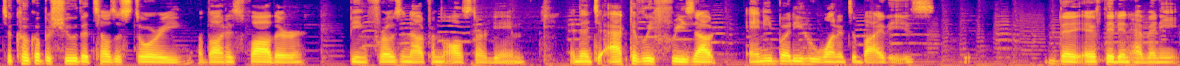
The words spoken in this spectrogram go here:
to cook up a shoe that tells a story about his father being frozen out from the All Star game, and then to actively freeze out anybody who wanted to buy these. They, if they didn't have any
